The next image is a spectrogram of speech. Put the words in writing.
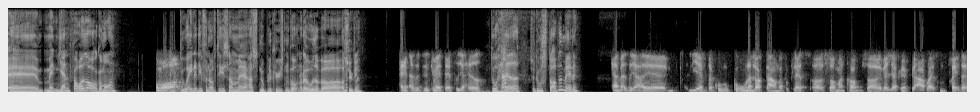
Øh, men Jan fra Rødovre, godmorgen. Godmorgen. Du er en af de fornuftige, som øh, har snublekysen på, når du er ude på at cykle. Altså, det skal være datid, jeg havde. Du havde, så du er stoppet med det? Jamen, altså, jeg, øh, lige efter co- corona-lockdown var på plads, og sommeren kom, så valgte jeg at køre på arbejde sådan fredag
